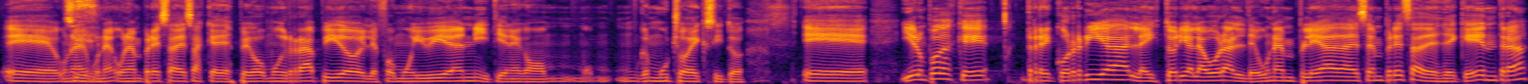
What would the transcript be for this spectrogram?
Eh, una, empresa de esas que despegó muy rápido y le fue muy bien y tiene como mucho éxito. Eh, y era un podcast que recorría la historia laboral de una empleada de esa empresa desde que entra,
